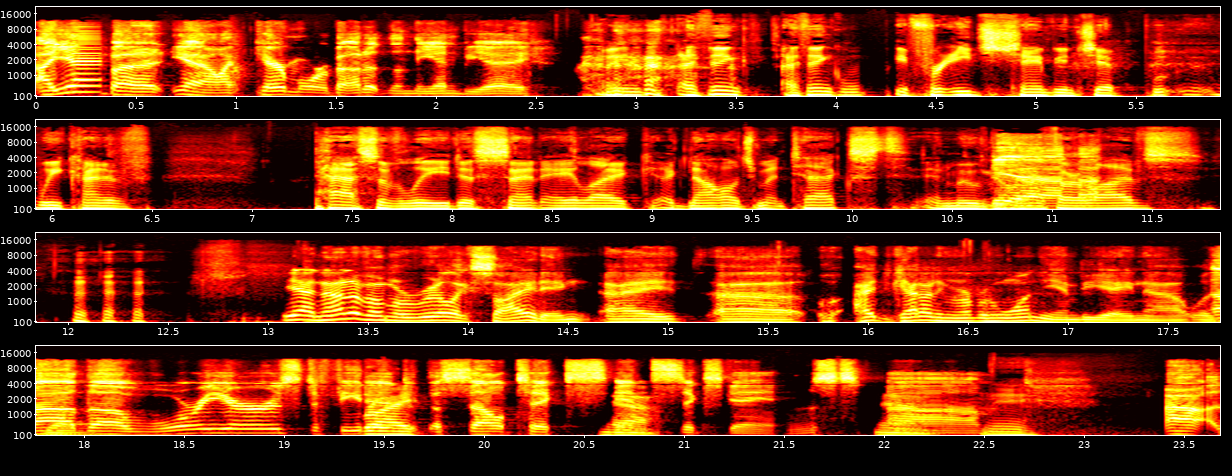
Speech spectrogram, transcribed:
uh, yeah, but yeah, I care more about it than the NBA. I mean, I think I think for each championship, we kind of passively just sent a like acknowledgement text and moved on with our lives. Yeah, none of them were real exciting. I uh, I, don't even remember who won the NBA now. It was Uh, uh, the Warriors defeated Right. the Celtics Yeah. in six games. Yeah. Um, Eh. Uh,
